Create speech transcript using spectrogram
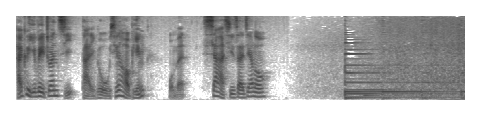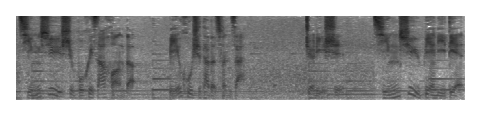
还可以为专辑打一个五星好评。我们下期再见喽。情绪是不会撒谎的。别忽视它的存在。这里是情绪便利店。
